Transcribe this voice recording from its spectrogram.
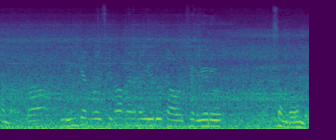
കണ്ടോ അപ്പോൾ ലിങ്ക് എൻ വൈ സി എന്ന് പറഞ്ഞാൽ ഈ ഒരു ചെറിയൊരു സംഭവമുണ്ട്.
